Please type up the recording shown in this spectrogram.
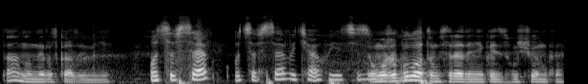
Та, ну не розказуй мені. Оце все, оце все витягується з То вуха. може було там всередині якась згущенка.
